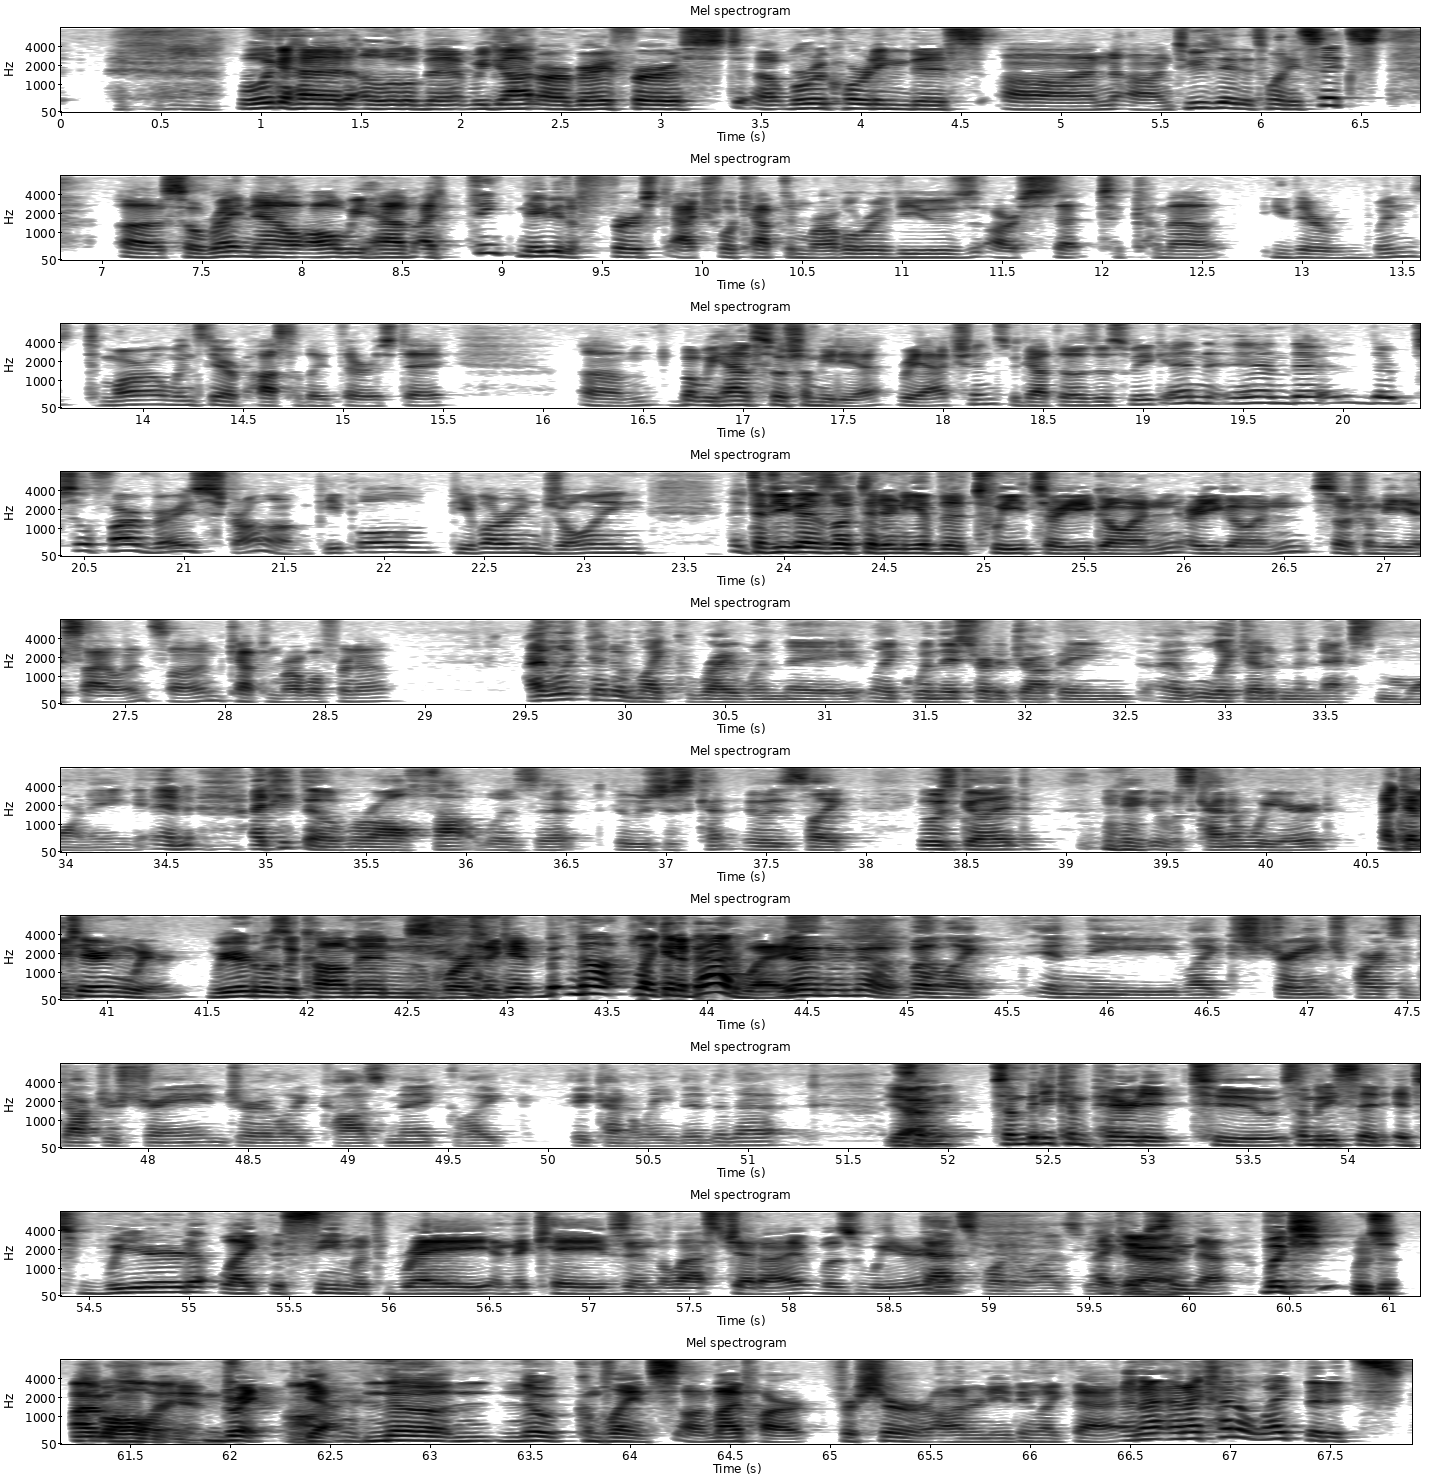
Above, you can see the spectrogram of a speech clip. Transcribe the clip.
We'll look ahead a little bit. We got our very first. Uh, we're recording this on on Tuesday the twenty sixth. Uh, so right now, all we have, I think, maybe the first actual Captain Marvel reviews are set to come out either Wednesday, tomorrow, Wednesday, or possibly Thursday. Um, but we have social media reactions. We got those this week, and and they're they're so far very strong. People people are enjoying. Have you guys looked at any of the tweets? Or are you going? Are you going social media silence on Captain Marvel for now? I looked at them like right when they like when they started dropping. I looked at them the next morning, and I think the overall thought was that it was just kind. It was like it was good. It was kind of weird. Mm-hmm. I kept Like- hearing weird. Weird was a common word they get, but not like in a bad way. No, no, no. But like in the like strange parts of Doctor Strange or like cosmic, like it kind of leaned into that. Yeah, Some, somebody compared it to somebody said it's weird, like the scene with Rey in the caves in the Last Jedi was weird. That's what it was. Yeah. I kept Yeah. seeing that, which which I'm all in. great, on. yeah, no, no complaints on my part for sure on anything like that. And I and I kind of like that it's.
